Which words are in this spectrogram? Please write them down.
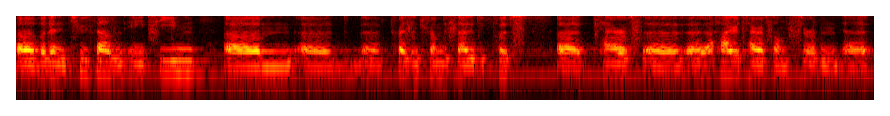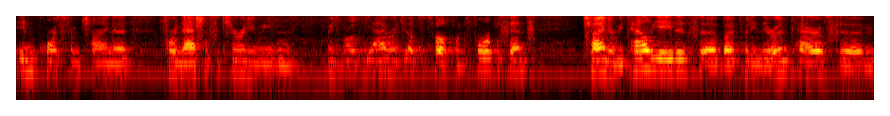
Uh, but then in 2018, um, uh, uh, President Trump decided to put uh, tariffs, uh, uh, higher tariffs on certain imports from China for national security reasons, which brought the average up to 12.4%. China retaliated by putting their own tariffs. Um,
